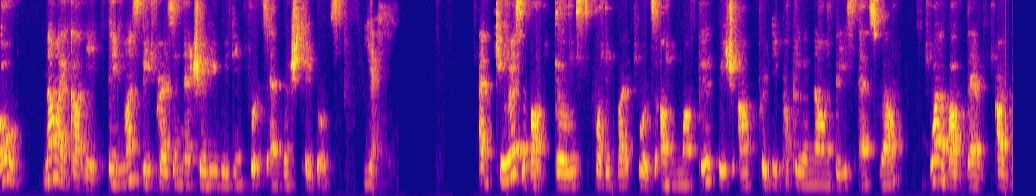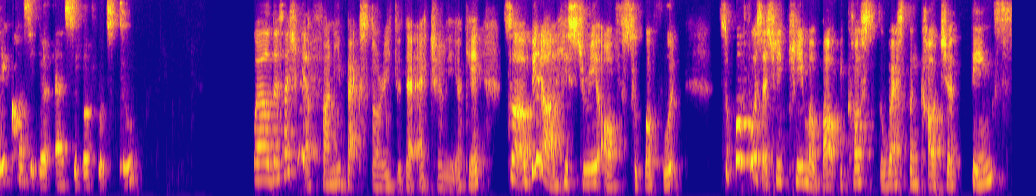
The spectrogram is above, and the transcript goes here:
Oh, now I got it. They must be present naturally within fruits and vegetables. Yes. I'm curious about those fortified foods on the market, which are pretty popular nowadays as well. What about them? Are they considered as superfoods too? Well, there's actually a funny backstory to that actually, okay? So a bit on history of superfood. Superfoods actually came about because the Western culture thinks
